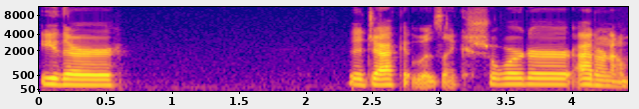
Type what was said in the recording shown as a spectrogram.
either the jacket was like shorter. I don't know.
